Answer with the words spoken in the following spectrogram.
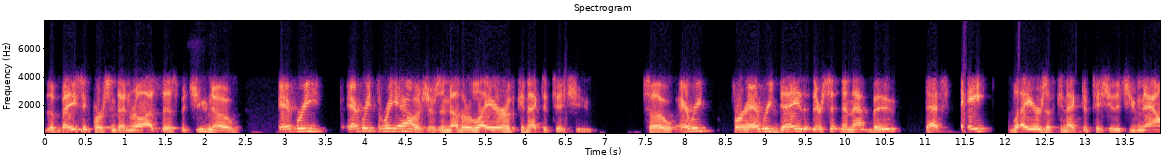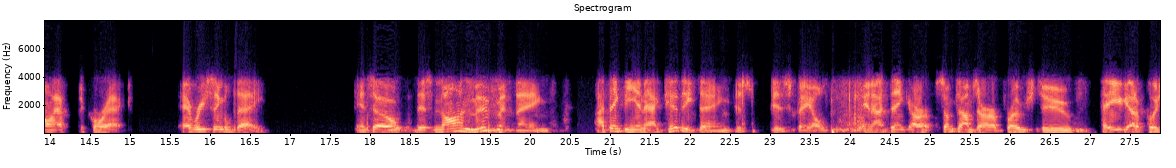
the basic person doesn't realize this, but you know, every every three hours there's another layer of connective tissue. So every for every day that they're sitting in that boot, that's eight layers of connective tissue that you now have to correct every single day. And so this non-movement thing, I think the inactivity thing is is failed. And I think our sometimes our approach to, hey, you got to push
